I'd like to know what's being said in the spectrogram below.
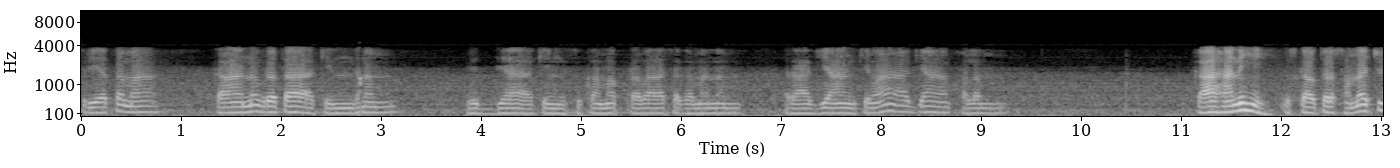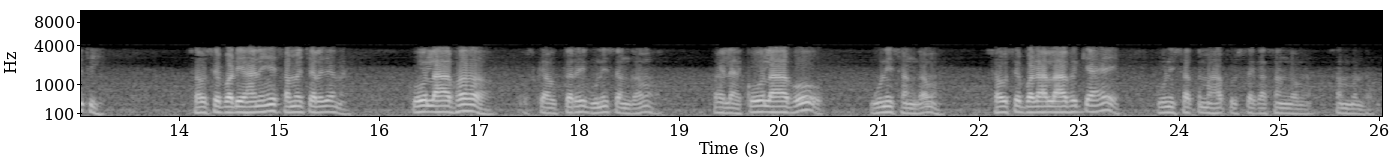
प्रियतमा, कानुव्रता किंधनम विद्या किं सुखम प्रवास गमनम राज्ञा किमाज्ञा फलम का हानि ही? उसका उत्तर समय च्युति। सबसे बड़ी हानि है समय चला जाना। को लाभ उसका उत्तर है गुणी संगम। पहला, को लाभ हो? गुणी संगम। सबसे बड़ा लाभ क्या है? गुणी सत्य महापुरुष का संगम, संबंध।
